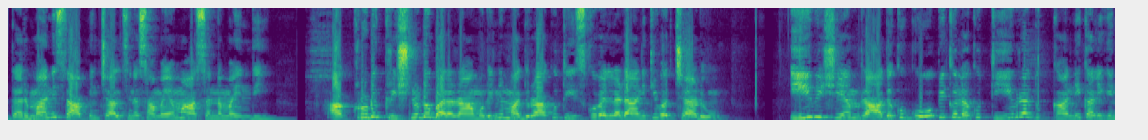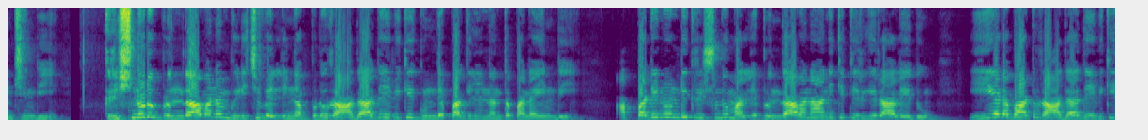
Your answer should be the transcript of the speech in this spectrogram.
ధర్మాన్ని స్థాపించాల్సిన సమయం ఆసన్నమైంది. అక్రుడు కృష్ణుడు బలరాముడిని మధురాకు తీసుకువెళ్ళడానికి వచ్చాడు. ఈ విషయం రాధకు గోపికలకు తీవ్ర దుఃఖాన్ని కలిగించింది. కృష్ణుడు బృందావనం విడిచి వెళ్ళినప్పుడు రాధాదేవికి గుండె పగిలినంత పనైంది. అప్పటి నుండి కృష్ణుడు మళ్ళీ బృందావనానికి తిరిగి రాలేదు. ఈ ఎడబాటు రాధాదేవికి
